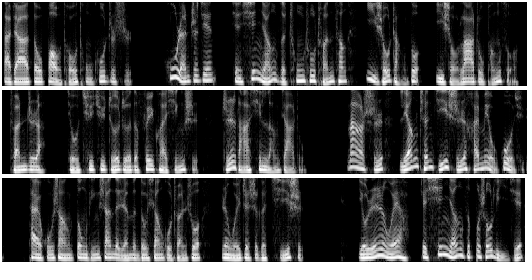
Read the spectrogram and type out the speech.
大家都抱头痛哭之时，忽然之间见新娘子冲出船舱，一手掌舵，一手拉住篷索，船只啊就曲曲折折的飞快行驶，直达新郎家中。那时良辰吉时还没有过去，太湖上洞庭山的人们都相互传说，认为这是个奇事。有人认为啊，这新娘子不守礼节，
